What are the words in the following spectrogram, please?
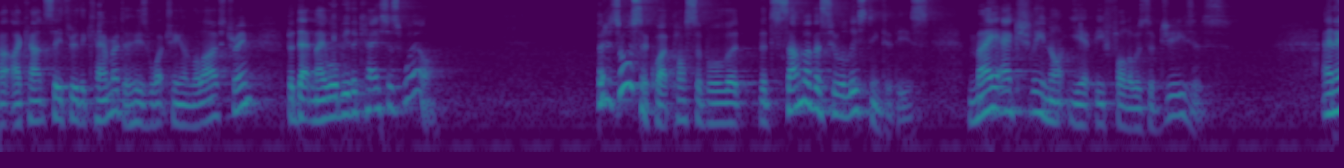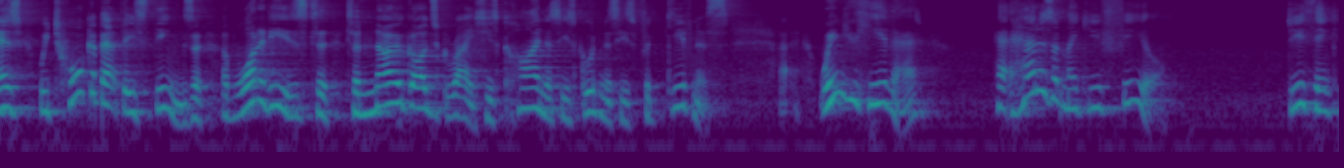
I can't see through the camera to who's watching on the live stream, but that may well be the case as well. But it's also quite possible that, that some of us who are listening to this may actually not yet be followers of Jesus. And as we talk about these things of, what it is to, to know God's grace, His kindness, His goodness, His forgiveness, uh, when you hear that, how, how does it make you feel? Do you think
